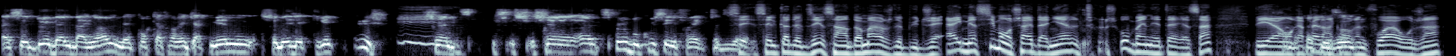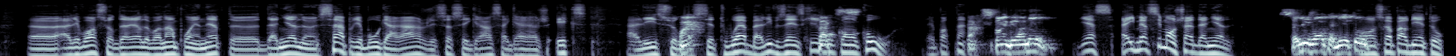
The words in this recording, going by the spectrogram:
ben, c'est deux belles bagnoles, mais pour 84 000, celui électrique, uf, je serais un petit, un peu beaucoup ses frais, je te dirais. C'est le cas de le dire, ça endommage le budget. Hey, merci, mon cher Daniel, toujours bien intéressant. Puis euh, on rappelle encore une fois aux gens, euh, allez voir sur derrière le volant.net, euh, Daniel a un sacré beau garage, et ça, c'est grâce à Garage X. Allez sur le site web, allez vous inscrire au concours. C'est important. Participant grand nombre. Yes. Hey, merci, mon cher Daniel. Salut Jacques, à bientôt. On se reparle bientôt.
